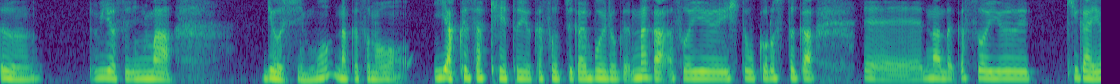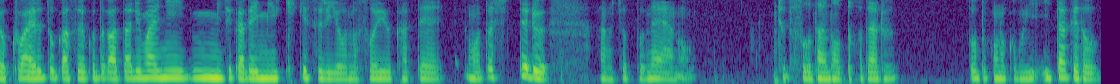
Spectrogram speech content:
うん。要するにまあ両親もなんかそのヤクザ系というかそっち側に暴力なんかそういう人を殺すとか、えー、なんだかそういう危害を加えるとかそういうことが当たり前に身近で見聞きするようなそういう家庭。私知ってるあのちょっとねあのちょっと相談乗ったことある男の子もいたけど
